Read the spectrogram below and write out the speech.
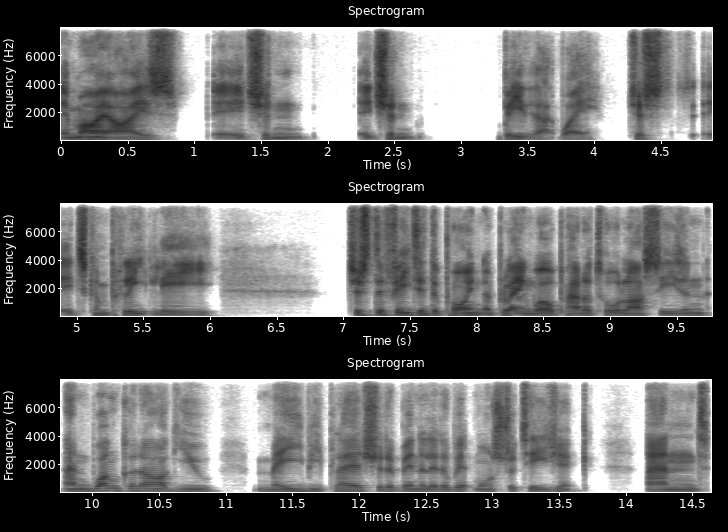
in my eyes, it shouldn't, it shouldn't be that way. Just, it's completely just defeated the point of playing World Padel Tour last season. And one could argue maybe players should have been a little bit more strategic and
